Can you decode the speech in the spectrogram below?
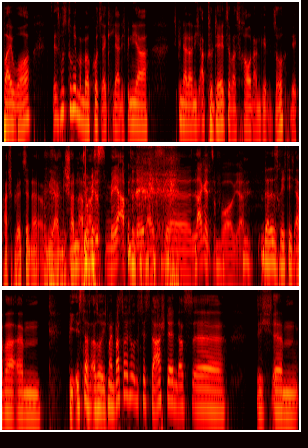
bei War. Jetzt musst du mir mal kurz erklären. Ich bin ja ich bin ja da nicht up to date, so was Frauen angeht und so. Nee, Quatsch, Blödsinn, äh, irgendwie eigentlich schon. Aber du bist mehr up to date als äh, lange zuvor, ja. Das ist richtig, aber ähm, wie ist das? Also, ich meine, was sollte uns jetzt darstellen, dass äh, sich ähm,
